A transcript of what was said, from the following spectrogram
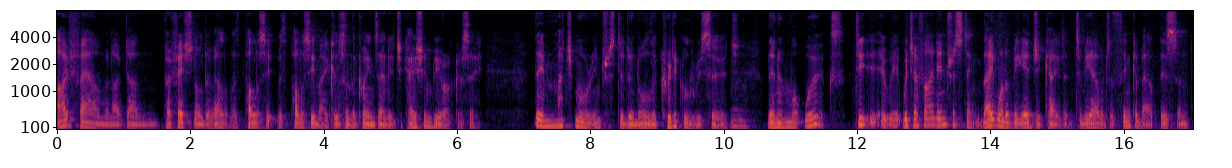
I've found when I've done professional development with policy with policymakers and the Queensland education bureaucracy, they're much more interested in all the critical research mm. than in what works which I find interesting. They want to be educated to be able to think about this and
